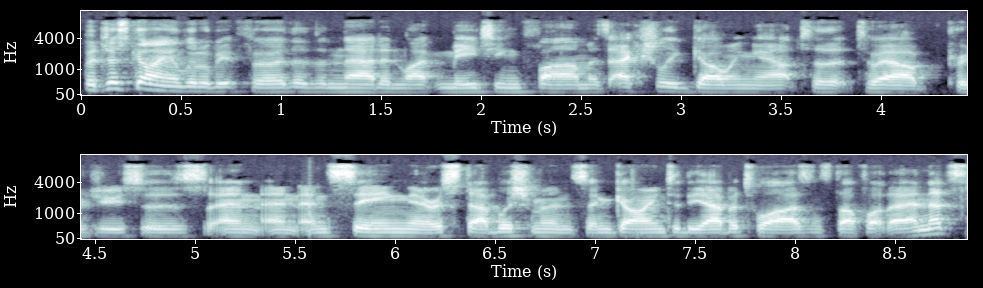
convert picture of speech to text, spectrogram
but just going a little bit further than that and like meeting farmers, actually going out to, the, to our producers and, and, and seeing their establishments and going to the abattoirs and stuff like that. And that's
